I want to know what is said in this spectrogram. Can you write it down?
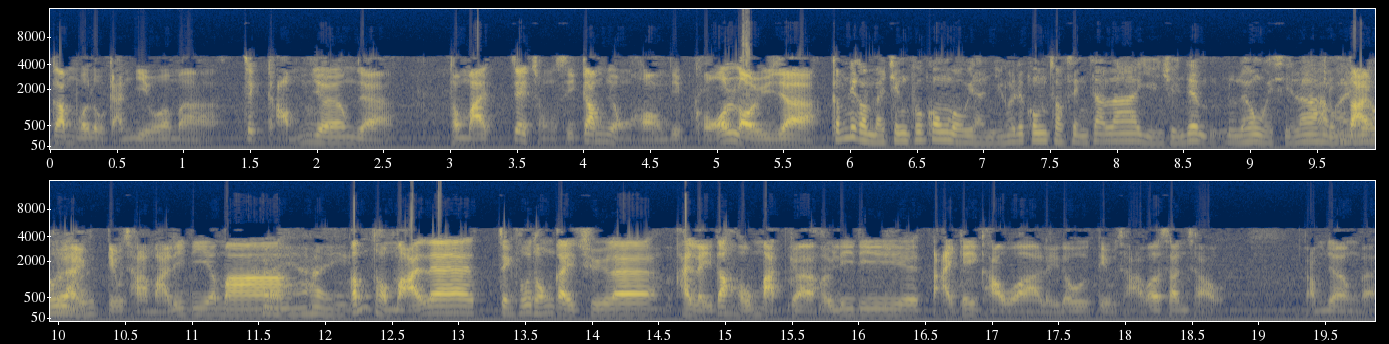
金嗰度緊要啊嘛，即係咁樣咋，同埋即係從事金融行業嗰類咋。咁呢個唔係政府公務人員嗰啲工作性質啦，完全即係兩回事啦，係咪？咁但係佢係調查埋呢啲啊係嘛啊。係。咁同埋咧，政府統計處咧係嚟得好密㗎，去呢啲大機構啊嚟到調查嗰個薪酬咁樣㗎。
